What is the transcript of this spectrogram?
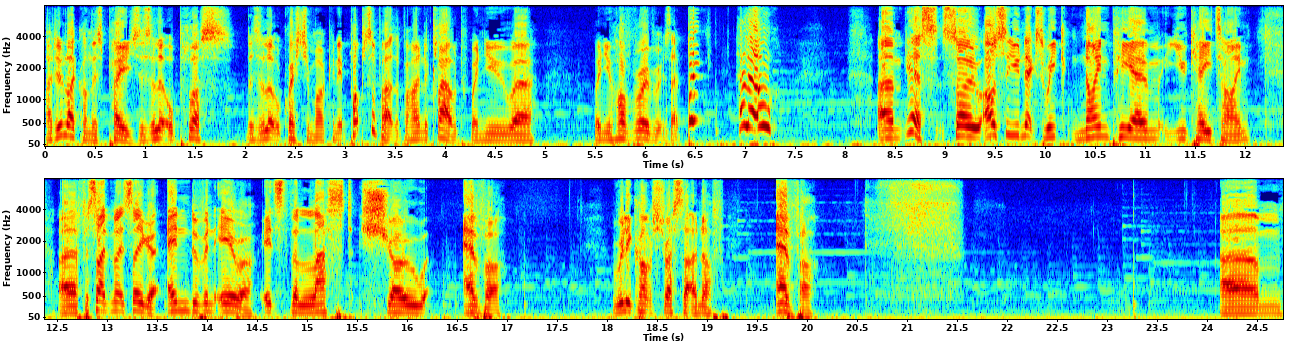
I do like on this page. There's a little plus. There's a little question mark, and it pops up out the behind the cloud when you uh, when you hover over it. It's like, bing, hello. Um, yes, so I'll see you next week, 9 p.m. UK time, uh, for Saturday Night Sega. End of an era. It's the last show ever. Really can't stress that enough. Ever. Um.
